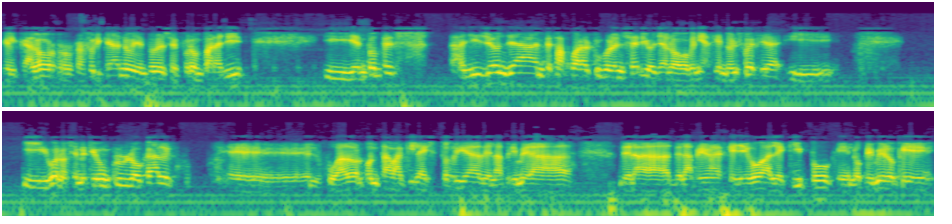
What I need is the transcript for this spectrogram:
el calor africano y entonces se fueron para allí y entonces allí John ya empezó a jugar al fútbol en serio, ya lo venía haciendo en Suecia y, y bueno, se metió en un club local. eh, el jugador contaba aquí la historia de la primera de la, de la primera vez que llegó al equipo, que lo primero que,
